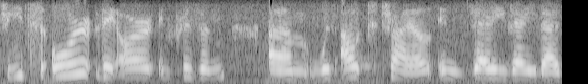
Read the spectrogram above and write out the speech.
streets, or they are in prison um, without trial in very, very bad.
